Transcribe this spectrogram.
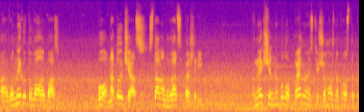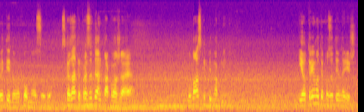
А вони готували базу. Бо на той час, станом на 21 рік, в них ще не було впевненості, що можна просто прийти до Верховного суду, сказати, президент так вважає, будь ласка, підмахніть. І отримати позитивне рішення.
